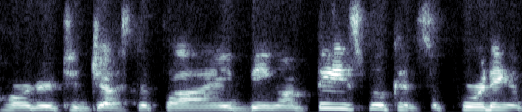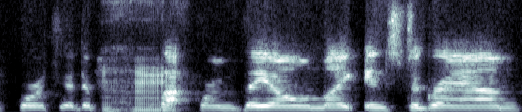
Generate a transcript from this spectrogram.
harder to justify being on Facebook and supporting, of course, the other mm-hmm. platforms they own, like Instagram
